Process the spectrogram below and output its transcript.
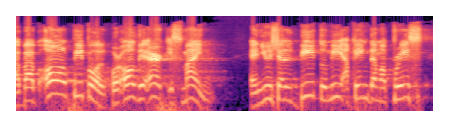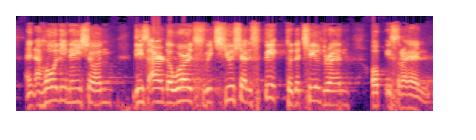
above all people, for all the earth is mine. And you shall be to me a kingdom of priests and a holy nation. These are the words which you shall speak to the children of Israel.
